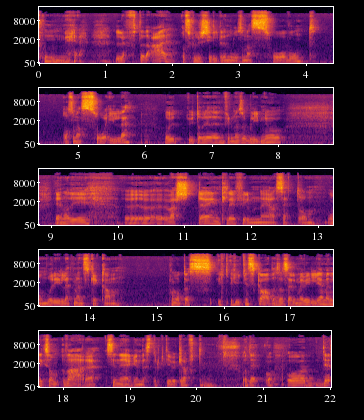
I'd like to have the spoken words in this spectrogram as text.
tunge løftet det er å skulle skildre noe som er så vondt, og som er så ille. Og utover i den filmen så blir den jo en av de øh, verste egentlig filmene jeg har sett om, om hvor ille et menneske kan på en måte ikke skade seg selv med vilje, men liksom være sin egen destruktive kraft. Og det, og, og det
